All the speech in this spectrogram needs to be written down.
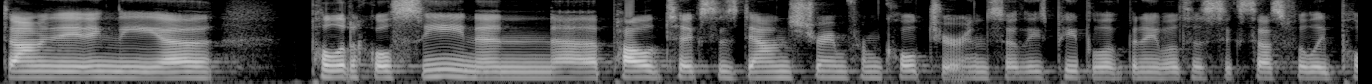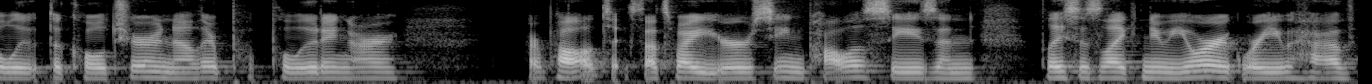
dominating the. Uh, political scene and uh, politics is downstream from culture and so these people have been able to successfully pollute the culture and now they're p- polluting our our politics. That's why you're seeing policies in places like New York where you have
